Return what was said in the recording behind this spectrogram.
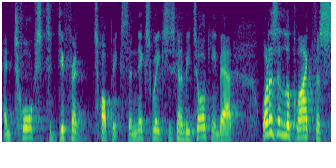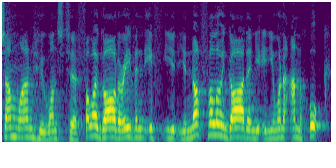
and talks to different topics. And next week, she's going to be talking about what does it look like for someone who wants to follow God, or even if you're not following God and you, want to unhook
